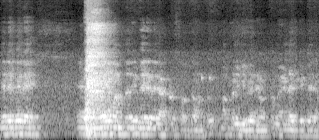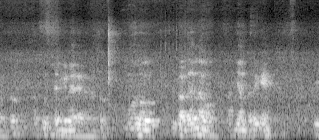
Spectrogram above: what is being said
ಬೇರೆ ಬೇರೆ ವಯೋಮಾನದಲ್ಲಿ ಬೇರೆ ಬೇರೆ ಆಟೋಟ ಸ್ಪರ್ಧೆ ಉಂಟು, ಮಕ್ಕಳಿಗೆ ಬೇರೆ ಉಂಟು, ಮಹಿಳೆಯರಿಗೆ ಬೇರೆ ಉಂಟು, ಪುರುಷರಿಗೆ ಬೇರೆ ಬೇರೆ ಉಂಟು. ಮೂರು ವಿಭಾಗದಲ್ಲಿ ನಾವು ಮಧ್ಯಾಹ್ನದವರೆಗೆ ಈ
